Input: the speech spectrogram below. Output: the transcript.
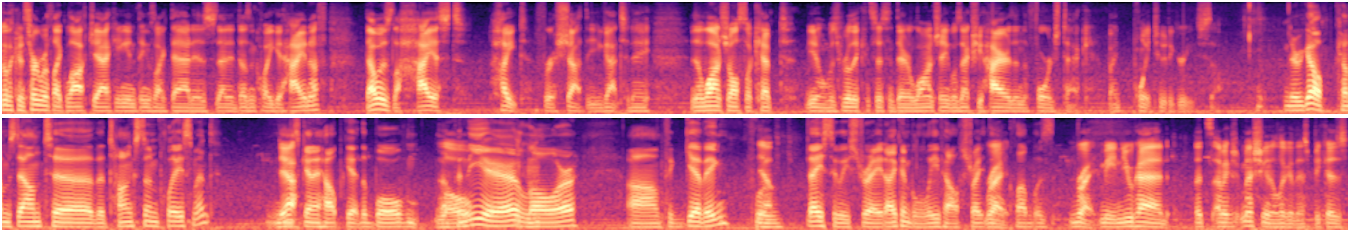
know, the concern with like loft jacking and things like that is that it doesn't quite get high enough. That was the highest height for a shot that you got today. And the launch also kept, you know, was really consistent there. Launch angle was actually higher than the Forged Tec by 0.2 degrees. So There we go. Comes down to the tungsten placement. Yeah. It's going to help get the ball up in the air, Mhm. lower, um, forgiving, flew Yep. basically straight. I couldn't believe how straight Right. that club was. Right. I mean, you had. Let's. I'm actually going to look at this because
